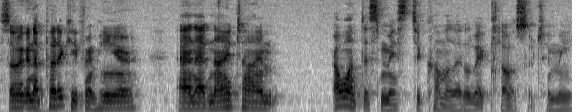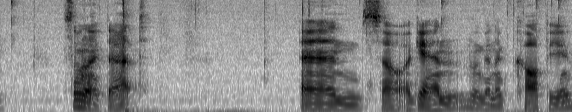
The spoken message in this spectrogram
So we're gonna put a keyframe here, and at nighttime, I want this mist to come a little bit closer to me. Something like that. And so again, we're gonna copy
